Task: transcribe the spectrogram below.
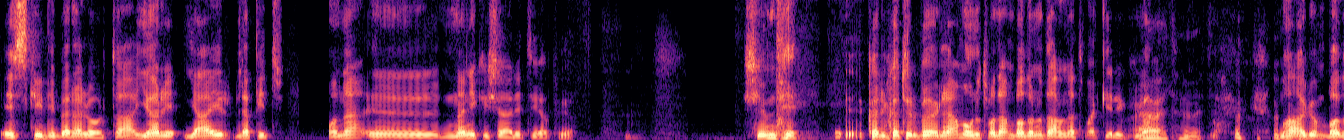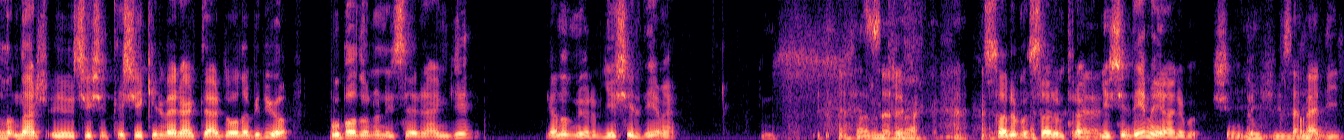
eski liberal ortağı Yair, Yair Lapid ona e, nanik işareti yapıyor. Şimdi e, karikatür böyle ama unutmadan balonu da anlatmak gerekiyor. Evet, evet. Malum balonlar e, çeşitli şekil ve renklerde olabiliyor. Bu balonun ise rengi yanılmıyorum yeşil değil mi? Sarımtırak. Sarı mı? Sarımtırak. Evet. Yeşil değil mi yani bu? Şimdi Yeşil Bu sefer değil.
